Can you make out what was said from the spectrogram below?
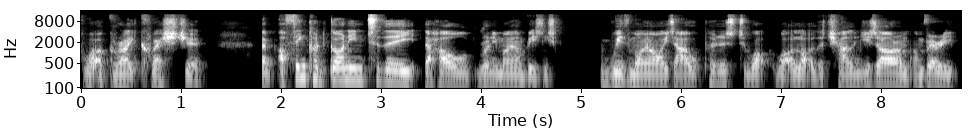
what a great question. Um, I think I'd gone into the the whole running my own business with my eyes open as to what what a lot of the challenges are. I'm, I'm very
